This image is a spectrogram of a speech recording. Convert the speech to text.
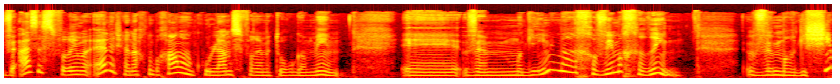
ואז הספרים האלה שאנחנו בחרנו, הם כולם ספרים מתורגמים. Uh, והם מגיעים ממרחבים אחרים. ומרגישים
